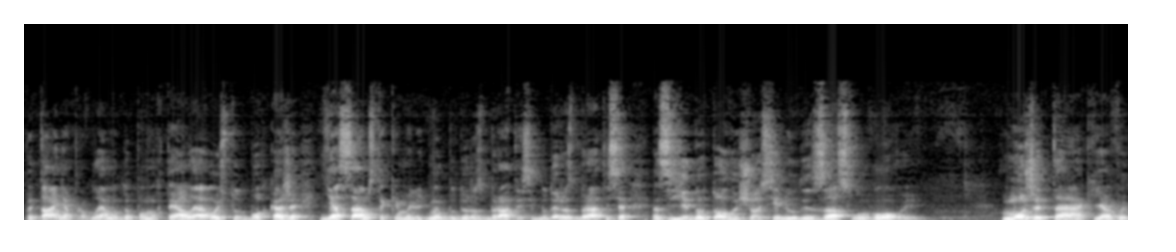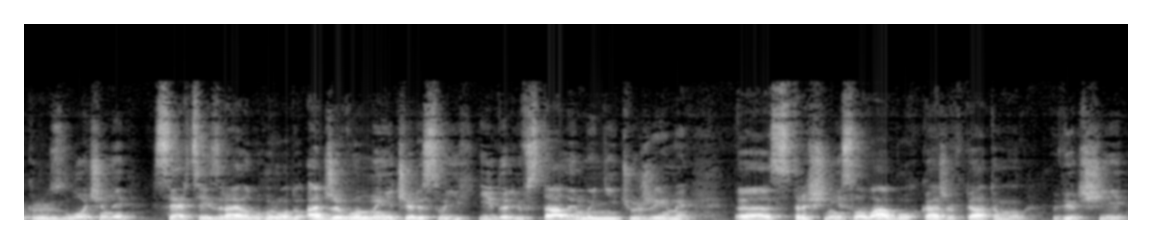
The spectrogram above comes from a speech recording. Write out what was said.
питання, проблему, допомогти. Але ось тут Бог каже: я сам з такими людьми буду розбиратися. Буду розбиратися згідно того, що ці люди заслуговують. Може так, я викрою злочини серця Ізраїлового роду, адже вони через своїх ідолів стали мені чужими. Е, страшні слова Бог каже в п'ятому вірші.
